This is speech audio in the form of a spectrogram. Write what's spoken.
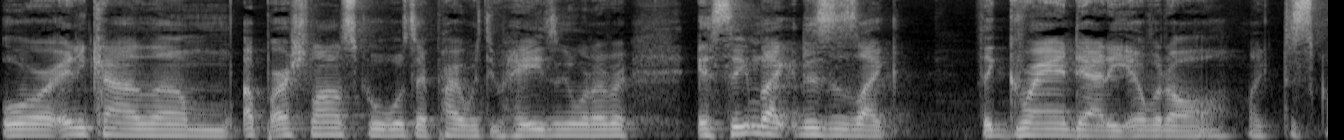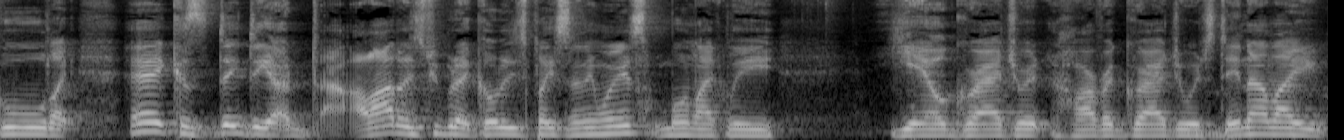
or any kind of um, upper echelon schools that probably went through hazing or whatever. It seemed like this is like the granddaddy of it all. Like the school, like hey, because they, they a lot of these people that go to these places anyways, more likely Yale graduate, Harvard graduates. They're not like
